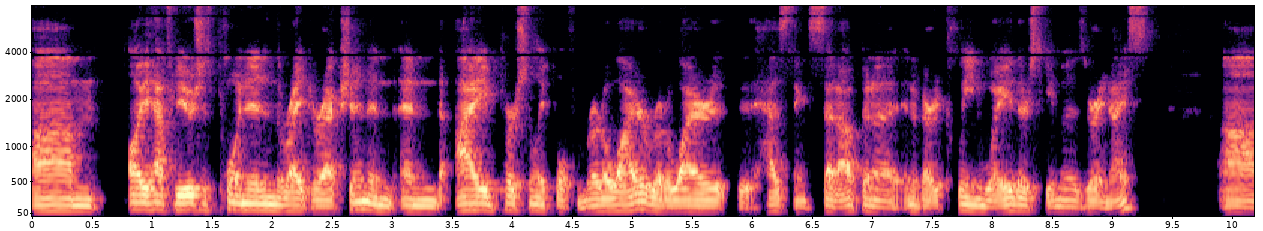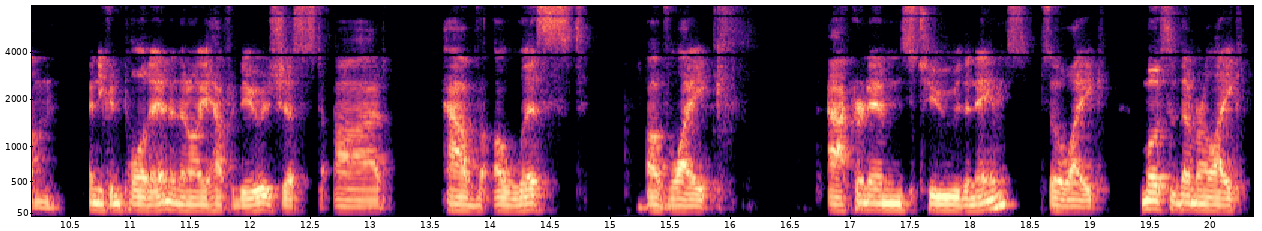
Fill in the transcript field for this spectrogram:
Um, all you have to do is just point it in the right direction. And and I personally pull from RotoWire. RotoWire has things set up in a in a very clean way. Their schema is very nice, um, and you can pull it in, and then all you have to do is just uh, have a list of like acronyms to the names. So like most of them are like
